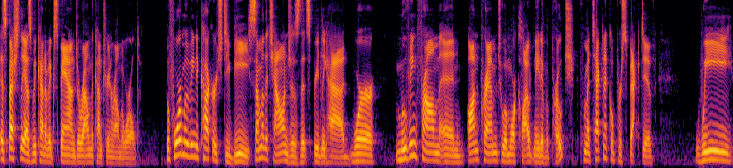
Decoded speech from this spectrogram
especially as we kind of expand around the country and around the world. Before moving to CockroachDB, some of the challenges that Spreedly had were moving from an on-prem to a more cloud-native approach. From a technical perspective, we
